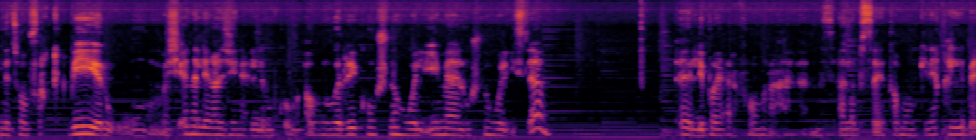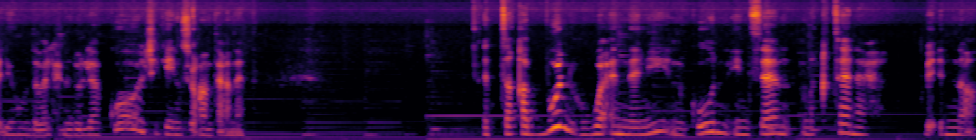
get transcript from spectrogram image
بيناتهم فرق كبير وماشي أنا اللي غنجي نعلمكم أو نوريكم شنو هو الإيمان وشنو هو الإسلام. اللي بغى يعرفهم راه المساله بسيطة ممكن يقلب عليهم. دابا الحمد لله كلشي كاين سوغ انترنت التقبل هو أنني نكون إنسان مقتنع بأن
